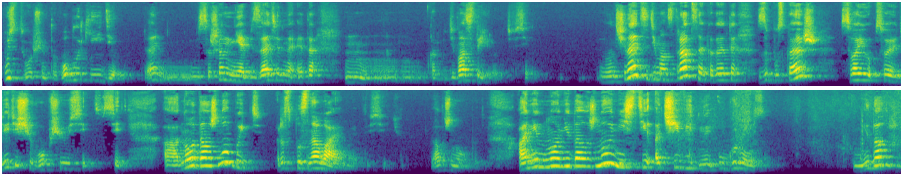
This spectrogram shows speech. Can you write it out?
пусть в общем-то в облаке и делают. Да? Совершенно не обязательно это как бы, демонстрировать всем. Но начинается демонстрация, когда ты запускаешь свое, свое детище в общую сеть. сеть. Оно должно быть распознаваемой этой сетью, должно быть но не должно нести очевидной угрозы, не должно.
